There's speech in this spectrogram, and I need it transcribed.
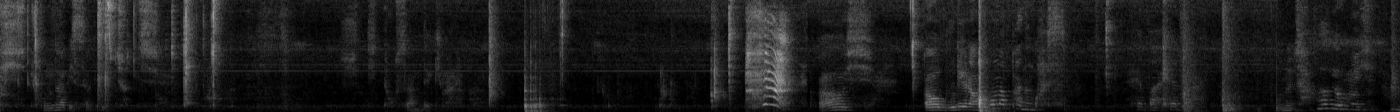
씨. 존나 비싸게 미쳤지. 디톡스 안 되기만 해봐. 아우 씨. 아, 물이랑 혼합하는 거였어. 해봐, 해봐. 오늘 자가격리 식품.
